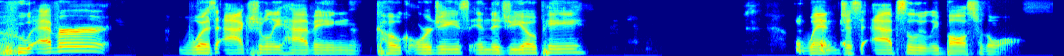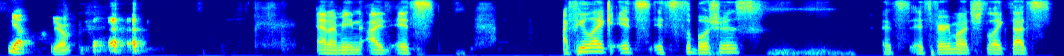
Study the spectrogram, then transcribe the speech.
whoever was actually having coke orgies in the GOP went just absolutely balls to the wall. yep. yep And I mean, I it's I feel like it's it's the Bushes. It's it's very much like that's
